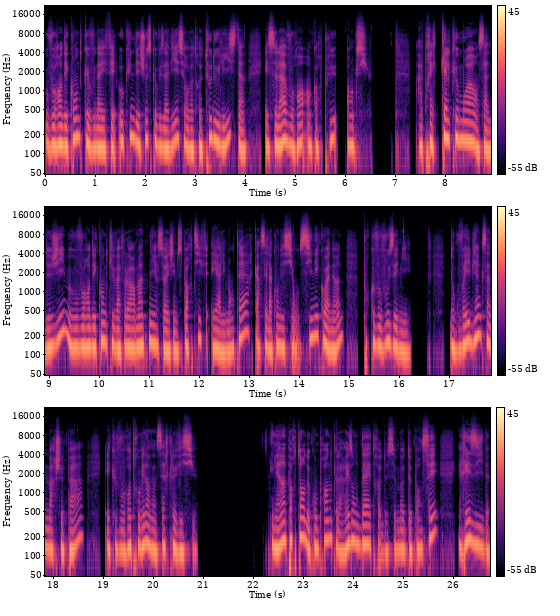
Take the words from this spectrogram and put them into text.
vous vous rendez compte que vous n'avez fait aucune des choses que vous aviez sur votre to-do list et cela vous rend encore plus anxieux. Après quelques mois en salle de gym, vous vous rendez compte qu'il va falloir maintenir ce régime sportif et alimentaire car c'est la condition sine qua non pour que vous vous aimiez. Donc vous voyez bien que ça ne marche pas et que vous vous retrouvez dans un cercle vicieux. Il est important de comprendre que la raison d'être de ce mode de pensée réside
